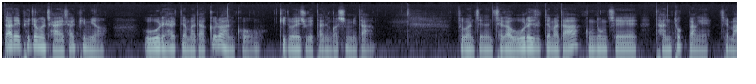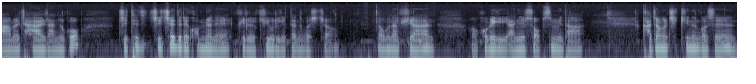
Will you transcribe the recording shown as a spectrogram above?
딸의 표정을 잘 살피며 우울해할 때마다 끌어안고 기도해 주겠다는 것입니다. 두 번째는 제가 우울해질 때마다 공동체의 단톡방에 제 마음을 잘 나누고 지체, 지체들의 권면에 귀를 기울이겠다는 것이죠. 너무나 귀한 어, 고백이 아닐 수 없습니다. 가정을 지키는 것은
